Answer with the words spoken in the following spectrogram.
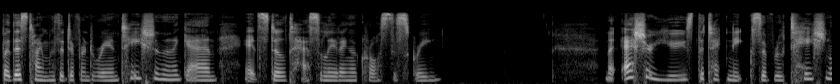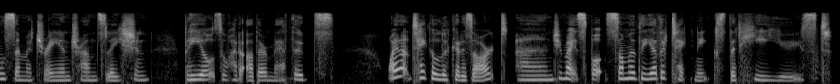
but this time with a different orientation. And again, it's still tessellating across the screen. Now, Escher used the techniques of rotational symmetry and translation, but he also had other methods. Why not take a look at his art and you might spot some of the other techniques that he used.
